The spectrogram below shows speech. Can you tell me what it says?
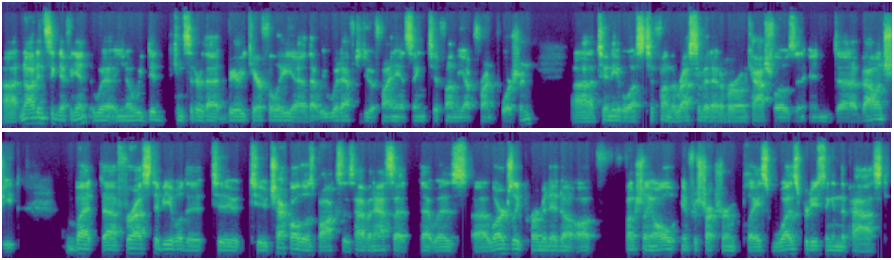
Uh, not insignificant. We, you know, we did consider that very carefully uh, that we would have to do a financing to fund the upfront portion uh, to enable us to fund the rest of it out of our own cash flows and, and uh, balance sheet. But uh, for us to be able to to to check all those boxes, have an asset that was largely permitted functionally all infrastructure in place, was producing in the past,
